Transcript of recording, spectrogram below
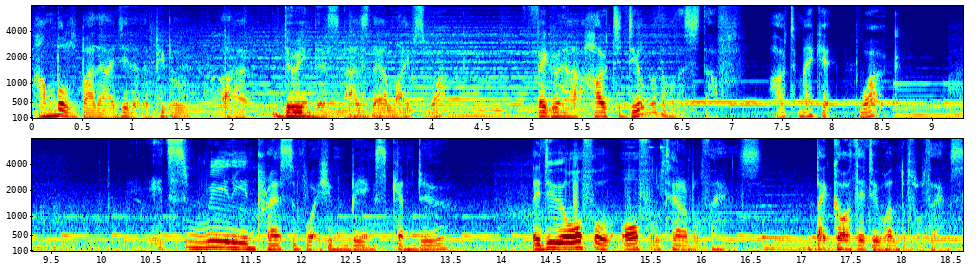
humbled by the idea that the people are doing this as their life's work, figuring out how to deal with all this stuff, how to make it work. It's really impressive what human beings can do. They do awful, awful, terrible things. But God, they do wonderful things.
